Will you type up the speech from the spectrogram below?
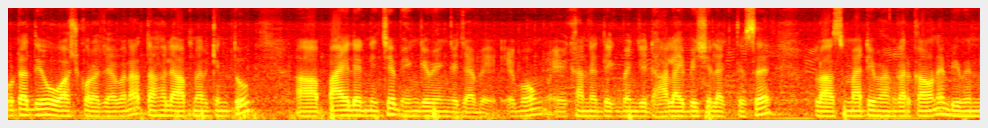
ওটা দিয়েও ওয়াশ করা যাবে না। তাহলে আপনার কিন্তু পাইলের নিচে ভেঙে ভেঙে যাবে এবং এখানে দেখবেন যে ঢালাই বেশি লাগতেছে প্লাস মাটি ভাঙার কারণে বিভিন্ন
